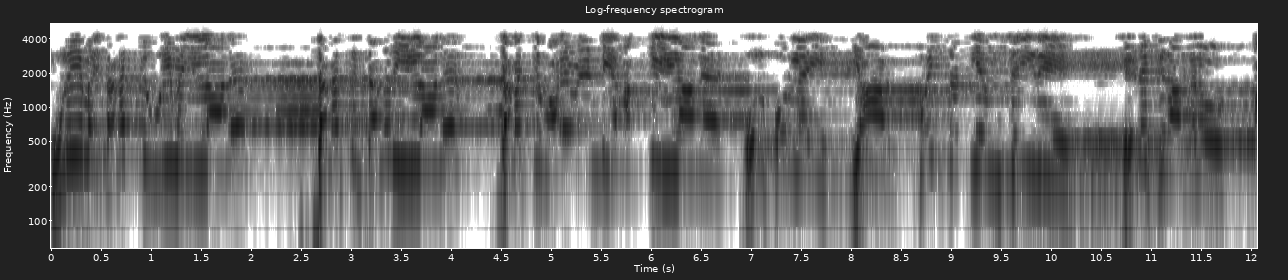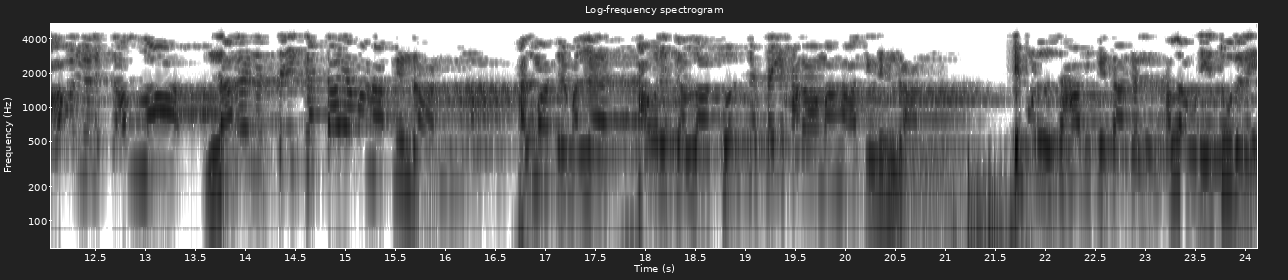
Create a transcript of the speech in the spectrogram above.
உரிமை தனக்கு உரிமை இல்லாத தனக்கு தகுதி இல்லாத தனக்கு வர வேண்டிய அக்கு இல்லாத ஒரு பொருளை யார் பொய் சத்தியம் செய்து எடுக்கிறார்களோ அவர்களுக்கு அல்லா நரணத்தை கட்டாயமாக ஆக்குகின்றான். அது மாத்திரமல்ல அவருக்கு அல்லாஹ் சொர்க்கத்தை ஹராமாக ஆக்கிவிடுகின்றான். இப்பொழுது சஹாபி கேட்டார்கள் அல்லாவுடைய தூதரே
